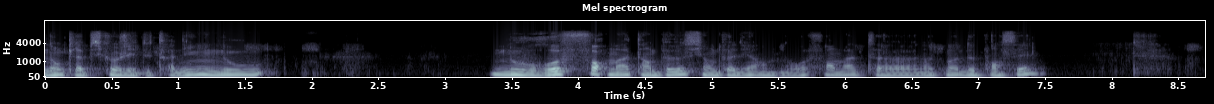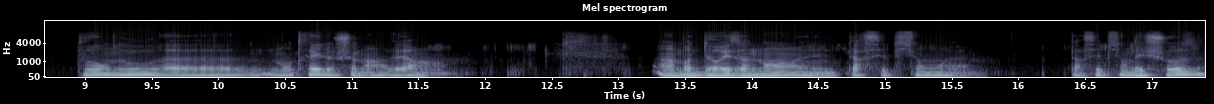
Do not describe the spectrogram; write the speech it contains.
donc la psychologie du trading nous, nous reformate un peu, si on peut dire, nous reformate notre mode de pensée pour nous montrer le chemin vers un, mode de raisonnement, une perception, perception des choses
